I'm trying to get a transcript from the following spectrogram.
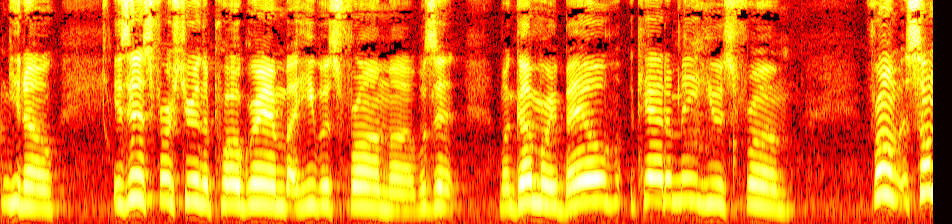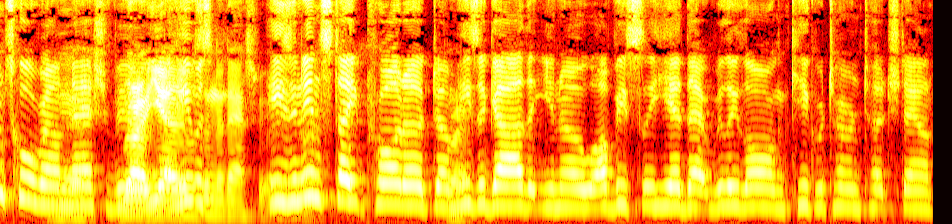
you know, is in his first year in the program, but he was from uh, was it Montgomery Bell Academy? He was from from some school around Yeah. Nashville. Right, yeah, he he was in the Nashville, He's an right. in-state product. Um, Right. he's a guy that you know. Obviously, he had that really long kick return touchdown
